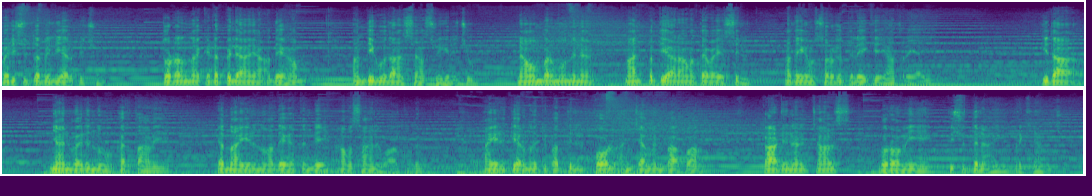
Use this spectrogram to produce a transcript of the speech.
പരിശുദ്ധ ബലി അർപ്പിച്ചു. തുടർന്ന് കിടപ്പിലായ അദ്ദേഹം അന്ത്യകൂതാശ സ്വീകരിച്ചു. നവംബർ മൂന്നിന് നാൽപ്പത്തിയാറാമത്തെ വയസ്സിൽ അദ്ദേഹം സ്വർഗത്തിലേക്ക് യാത്രയായി. ഇതാ ഞാൻ വരുന്നു കർത്താവെ എന്നായിരുന്നു അദ്ദേഹത്തിന്റെ അവസാന വാക്കുകൾ. ആയിരത്തി അറുന്നൂറ്റി പത്തിൽ പോൾ അഞ്ചാമൻ പാപ്പ കാർഡിനൽ ചാൾസ് ബൊറോമയെ വിശുദ്ധനായി പ്രഖ്യാപിച്ചു.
